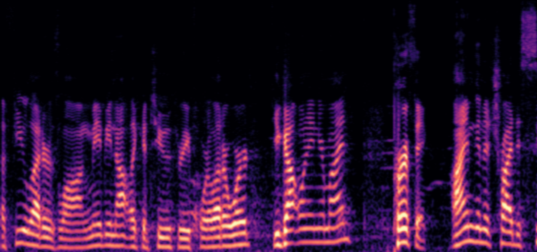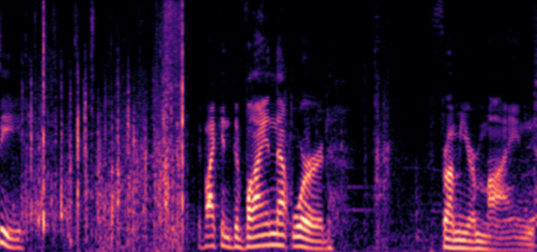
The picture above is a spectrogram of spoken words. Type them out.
a few letters long, maybe not like a two, three, four letter word. You got one in your mind? Perfect. I'm going to try to see if I can divine that word from your mind.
